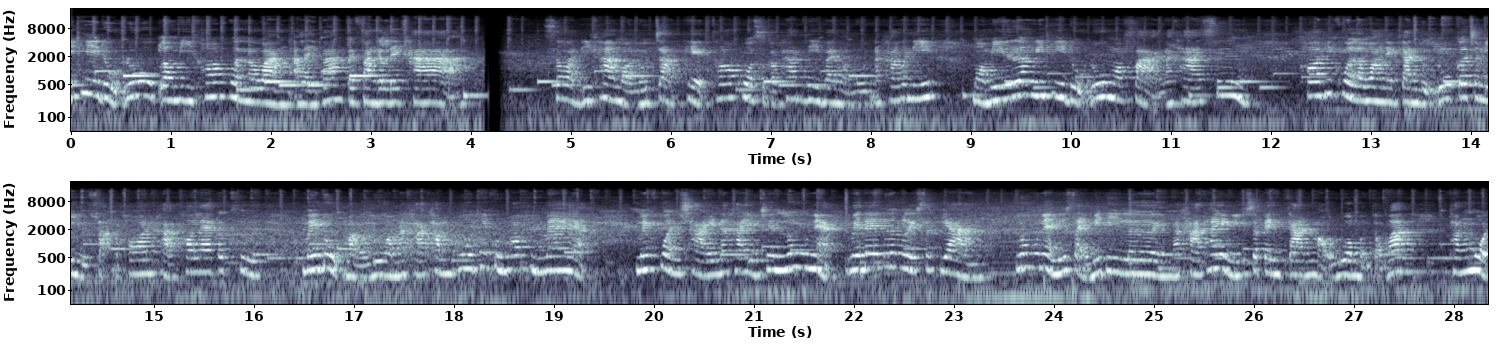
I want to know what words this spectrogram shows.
ิธีดุลูกเรามีข้อควรระวังอะไรบ้างไปฟังกันเลยค่ะ สวัสดีค่ะหมอนุชจากเพจครอบครัวสุขภาพดีบายหมอนุชนะคะ วันนี้หมอมีเรื่องวิธีดุลูกมาฝากนะคะ ซึ่งข้อที่ควรระวังในการดุลูกก็จะมีอยู่ 3 ข้อนะคะข้อแรกก็คือไม่ดุเหมารวมนะคะคำพูดที่คุณพ่อคุณแม่เนี่ยไม่ควรใช้นะคะ อย่างเช่นลูกเนี่ยไม่ได้เรื่องเลยสักอย่างลูกเนี่ยนิสัยไม่ดีเลยนะคะ ถ้าอย่างนี้จะเป็นการเหมารวมเหมือนกับว่าทั้งหมด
